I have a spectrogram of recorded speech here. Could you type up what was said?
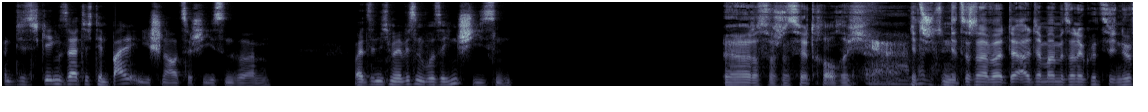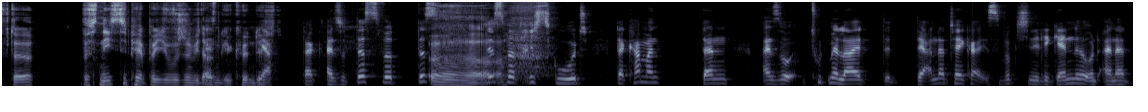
Und die sich gegenseitig den Ball in die Schnauze schießen würden. Weil sie nicht mehr wissen, wo sie hinschießen. Ja, das war schon sehr traurig. Ja, jetzt, jetzt ist aber der alte Mann mit seiner künstlichen Hüfte das nächste Pay-Per-View schon wieder Das- angekündigt. Ja, da, also das wird, das, Oh. das wird richtig gut. Da kann man dann, also tut mir leid, der Undertaker ist wirklich eine Legende und einer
